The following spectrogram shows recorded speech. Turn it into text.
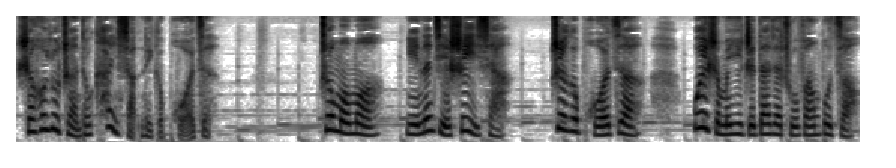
然后又转头看向那个婆子：“周嬷嬷，你能解释一下这个婆子？”为什么一直待在厨房不走？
